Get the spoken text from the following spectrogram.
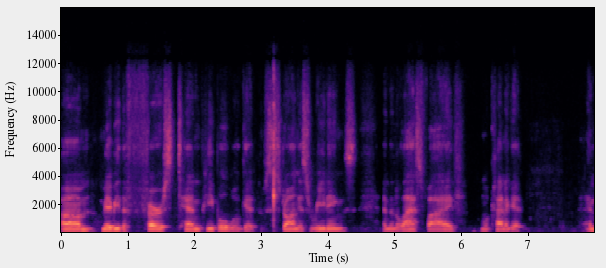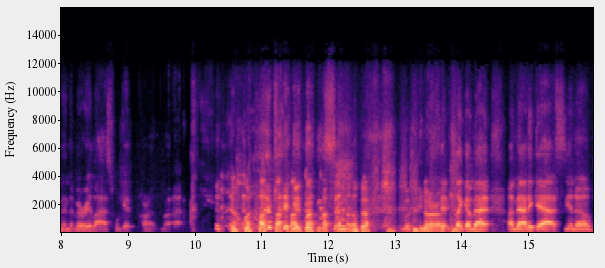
um, maybe the first 10 people will get strongest readings, and then the last five will kind of get, and then the very last will get part. so, All right. it's like I'm at I'm at a gas, you know.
